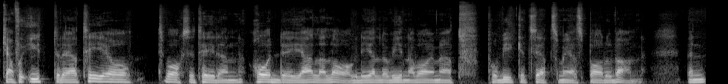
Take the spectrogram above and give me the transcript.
kanske ytterligare tio år tillbaka i tiden rådde i alla lag. Det gällde att vinna varje match på vilket sätt som helst, bara du vann. Men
